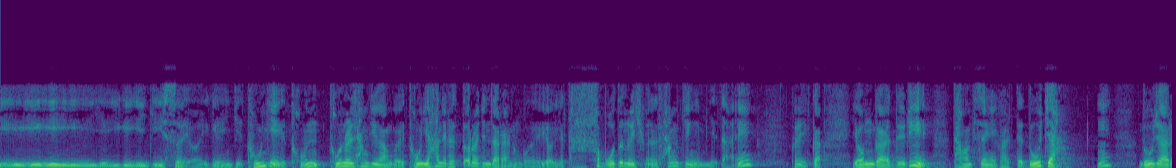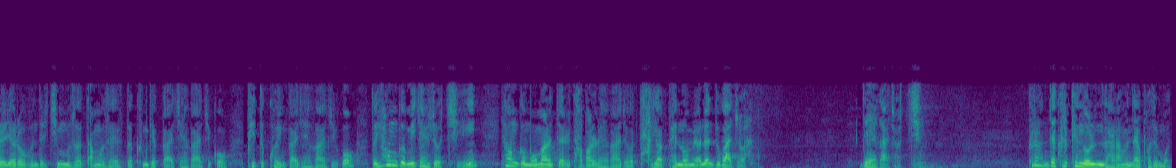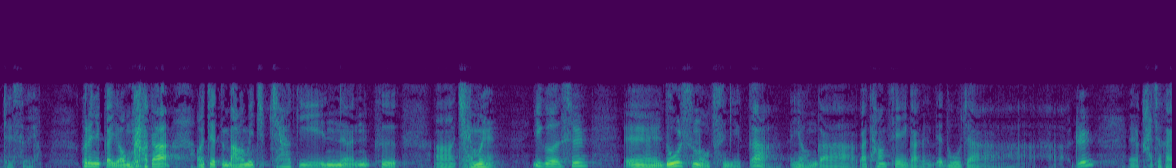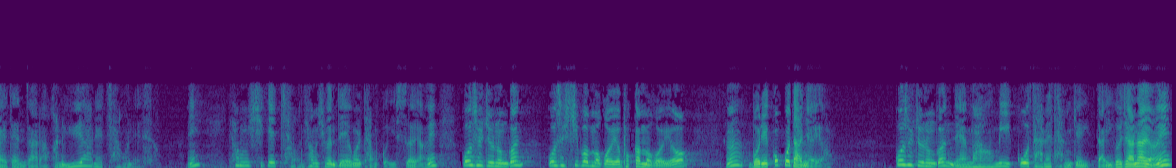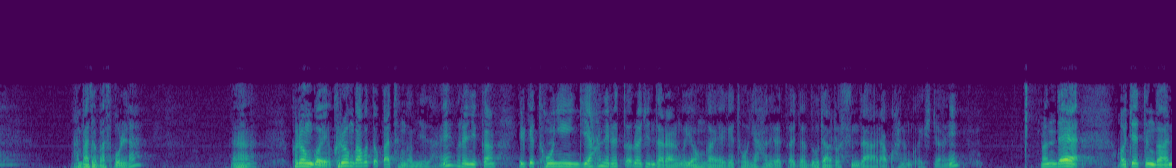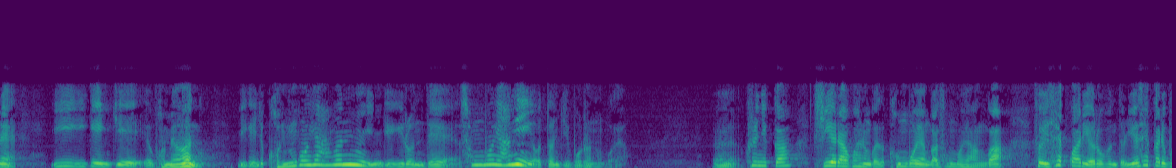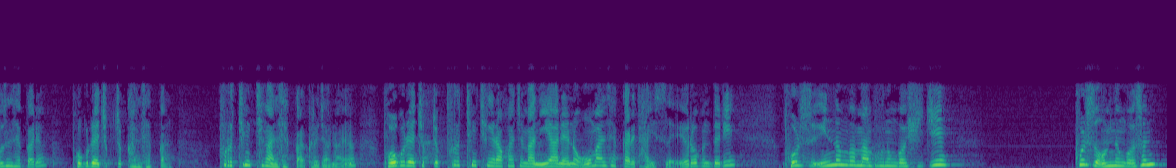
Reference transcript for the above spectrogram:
이게 이제 있어요. 이게 이제 돈이에요. 돈 돈을 상징한 거예요. 돈이 하늘에 떨어진다라는 거예요. 이게 다 모든 의식은 상징입니다. 에? 그러니까 영가들이 다음 생에 갈 때 노자 에? 노자를 여러분들이 집무서, 땅무서에서 금괴까지 해가지고 비트코인까지 해가지고 또 현금이 제일 좋지. 현금 5만 원짜리 다발로 해가지고 다 옆에 놓으면은 누가 좋아? 내가 좋지. 그런데 그렇게 놀는 사람은 내가 보질 못했어요. 그러니까 영가가 어쨌든 마음의 집착이 있는 그 어, 재물 이것을 에, 놓을 수는 없으니까 영가가 다음 생에 가는데 노자를 예, 가져가야 된다라고 하는 위안의 차원에서 예? 형식의 차원, 형식은 내용을 담고 있어요. 예? 꽃을 주는 건 꽃을 씹어 먹어요, 볶아 먹어요, 어? 머리에 꽂고 다녀요. 꽃을 주는 건 내 마음이 이 꽃 안에 담겨 있다 이거잖아요. 안 받아봐서 몰라? 어. 그런 거예요. 그런 거하고 똑같은 겁니다. 그러니까 이렇게 돈이 이제 하늘에 떨어진다라는 거, 영가에게 돈이 하늘에 떨어져 노다로 쓴다라고 하는 것이죠. 그런데 어쨌든 간에 이, 이게 이제 보면 이게 이제 겉모양은 이런데 속모양이 어떤지 모르는 거예요. 예, 그러니까 지혜라고 하는 것은 겉모양과 속모양과 소위 색깔이 여러분들 이 색깔이 무슨 색깔이야? 볼그레 축축한 색깔, 푸르팅팅한 색깔 그러잖아요. 볼그레 축축 푸르팅팅이라고 하지만 이 안에는 오만 색깔이 다 있어요. 여러분들이 볼 수 있는 것만 보는 것이지 볼 수 없는 것은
